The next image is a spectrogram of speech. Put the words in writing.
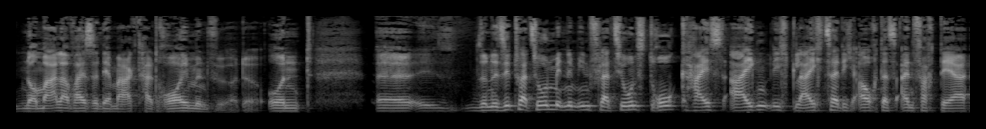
normalerweise der Markt halt räumen würde? Und äh, so eine Situation mit einem Inflationsdruck heißt eigentlich gleichzeitig auch, dass einfach der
